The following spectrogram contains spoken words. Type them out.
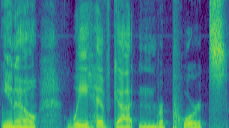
You know, we have gotten reports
